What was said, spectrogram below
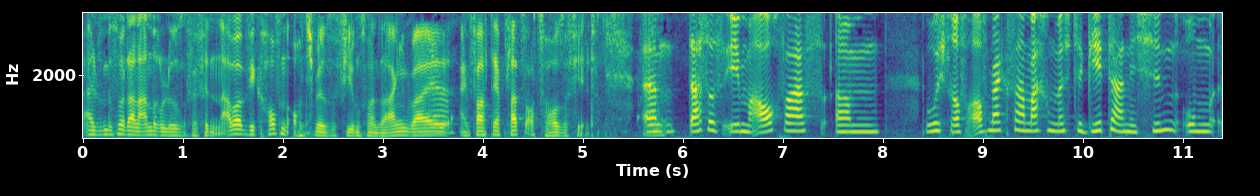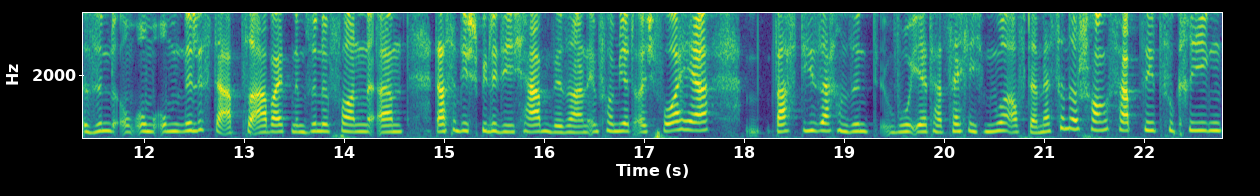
also müssen wir da eine andere Lösung für finden. Aber wir kaufen auch nicht mehr so viel, muss man sagen, weil ja. einfach der Platz auch zu Hause fehlt. Ähm, das ist eben auch was. Ähm, wo ich darauf aufmerksam machen möchte, geht da nicht hin, um, um, um, um eine Liste abzuarbeiten im Sinne von, ähm, das sind die Spiele, die ich haben will, sondern informiert euch vorher, was die Sachen sind, wo ihr tatsächlich nur auf der Messe eine Chance habt, sie zu kriegen,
